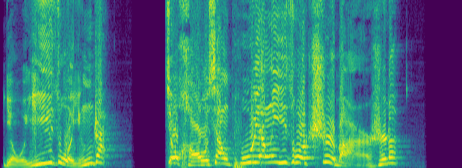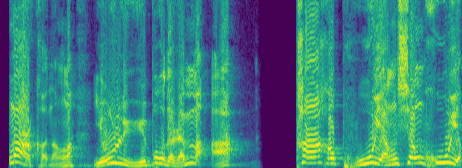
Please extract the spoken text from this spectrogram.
有一座营寨，就好像濮阳一座翅膀似的，那儿可能啊有吕布的人马。他和濮阳相呼应，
